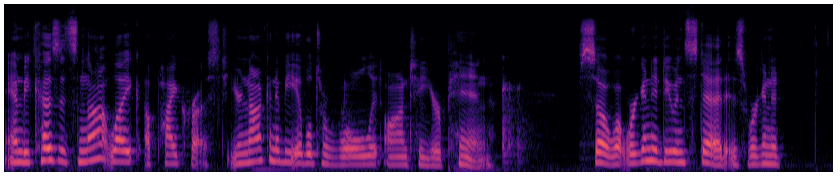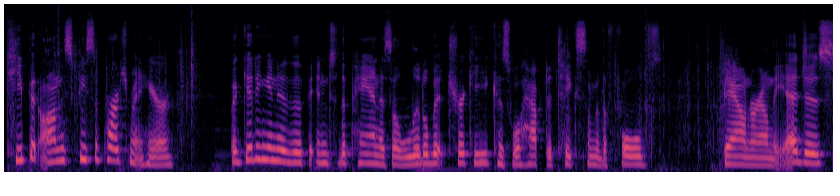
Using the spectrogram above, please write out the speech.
And because it's not like a pie crust, you're not going to be able to roll it onto your pin. So what we're going to do instead is we're going to keep it on this piece of parchment here, but getting into the, into the pan is a little bit tricky because we'll have to take some of the folds down around the edges.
